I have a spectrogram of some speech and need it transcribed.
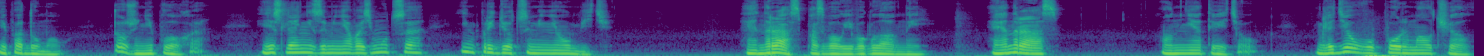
И подумал, тоже неплохо. Если они за меня возьмутся, им придется меня убить. «Энрас!» — позвал его главный. «Энрас!» Он не ответил. Глядел в упор и молчал.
